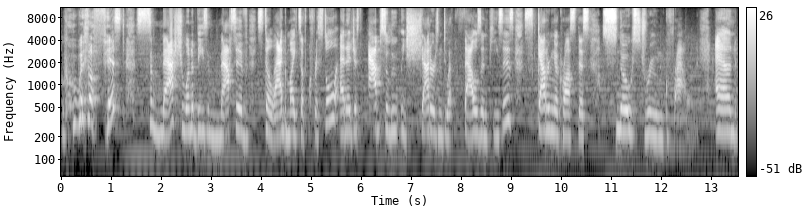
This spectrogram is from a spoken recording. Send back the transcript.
with a fist smash one of these massive stalagmites of crystal and it just absolutely shatters into a thousand pieces scattering across this snow-strewn ground and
